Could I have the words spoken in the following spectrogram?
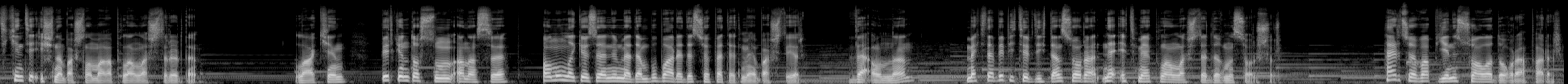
tikinti işinə başlamağı planlaşdırırdı. Lakin bir gün dostunun anası onunla gözlənilmədən bu barədə söhbət etməyə başlayır və ondan məktəbi bitirdikdən sonra nə etməyi planlaşdırdığını soruşur. Hər cavab yeni suala doğru aparır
